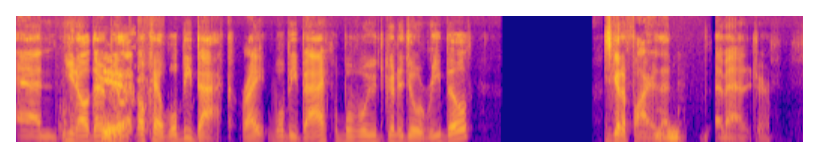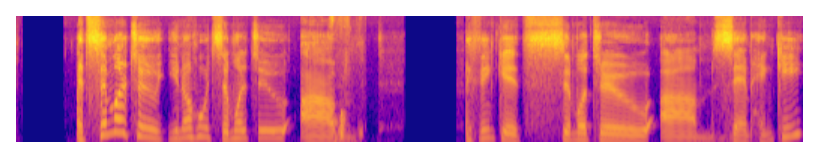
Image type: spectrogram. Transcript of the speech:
and you know they'll be Yeah. like, okay, we'll be back. Right? We'll be back. But we're gonna do a rebuild. He's gonna fire that Mhm. that manager. It's similar to you know who it's similar to. Um, I think it's similar to um Sam Hinkie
